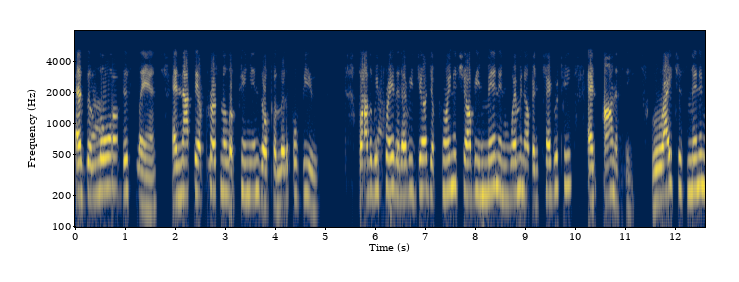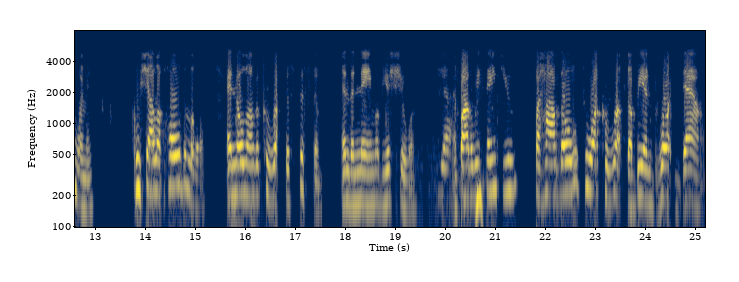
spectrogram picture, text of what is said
as the law of this land and not their personal opinions or political views. Father, we pray that every judge appointed shall be men and women of integrity and honesty, righteous men and women who shall uphold the law and no longer corrupt the system in the name of Yeshua. Yeah. And Father, we thank you for how those who are corrupt are being brought down.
